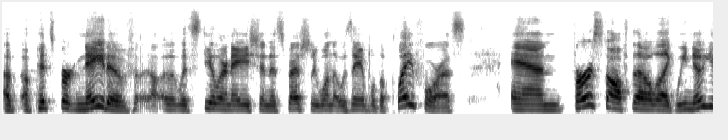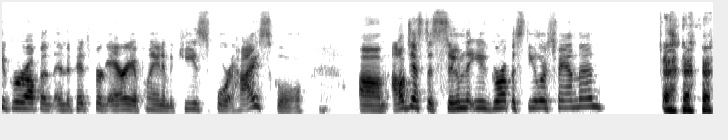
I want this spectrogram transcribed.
a, a, Pittsburgh native uh, with Steeler Nation, especially one that was able to play for us. And first off, though, like we know you grew up in, in the Pittsburgh area playing at McKeesport High School. Um, I'll just assume that you grew up a Steelers fan then.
